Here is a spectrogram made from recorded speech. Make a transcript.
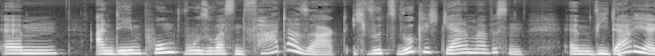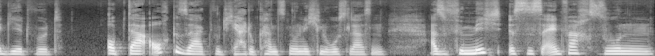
ähm, an dem Punkt, wo sowas ein Vater sagt, ich würde es wirklich gerne mal wissen, ähm, wie da reagiert wird. Ob da auch gesagt wird, ja, du kannst nur nicht loslassen. Also für mich ist es einfach so ein,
